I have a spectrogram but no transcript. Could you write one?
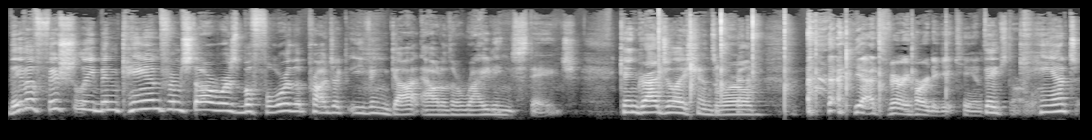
They've officially been canned from Star Wars before the project even got out of the writing stage. Congratulations, world. yeah, it's very hard to get canned They from Star Wars. can't.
